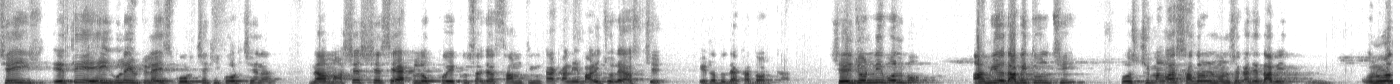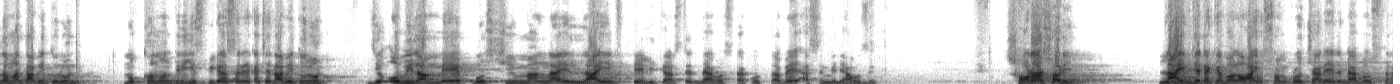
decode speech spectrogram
সেই এতে এইগুলো ইউটিলাইজ করছে কি করছে না? না, মাসের শেষে এক লক্ষ একুশ হাজার সামথিং টাকা নিয়ে বাড়ি চলে আসছে, এটা তো দেখা দরকার। সেই জন্যই বলব, আমিও দাবি তুলছি, পশ্চিমবাংলার সাধারণ মানুষের কাছে দাবি, অনুরোধ আমার দাবি তুলুন, মুখ্যমন্ত্রী স্পিকার স্যারের কাছে দাবি তুলুন যে অবিলম্বে পশ্চিমবাংলায় লাইভ টেলিকাস্টের ব্যবস্থা করতে হবে অ্যাসেম্বলি হাউসে সরাসরি লাইভ যেটাকে বলা হয়, সম্প্রচারের ব্যবস্থা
